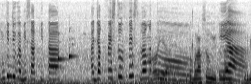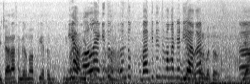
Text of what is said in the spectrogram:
mungkin juga bisa kita ajak face to face banget oh tuh iya, iya. ketemu langsung gitu Iya. kan, berbicara sambil ngopi atau gimana iya gitu. boleh gitu Ah. untuk bangkitin semangatnya Iya, dia kan betul betul. Eh, ya,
